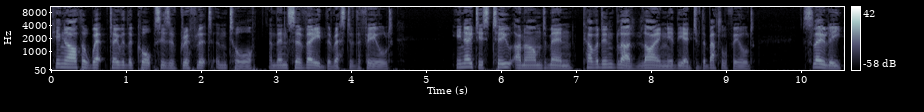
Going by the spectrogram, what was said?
King Arthur wept over the corpses of Griflet and Tor, and then surveyed the rest of the field. He noticed two unarmed men, covered in blood, lying near the edge of the battlefield. Slowly,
